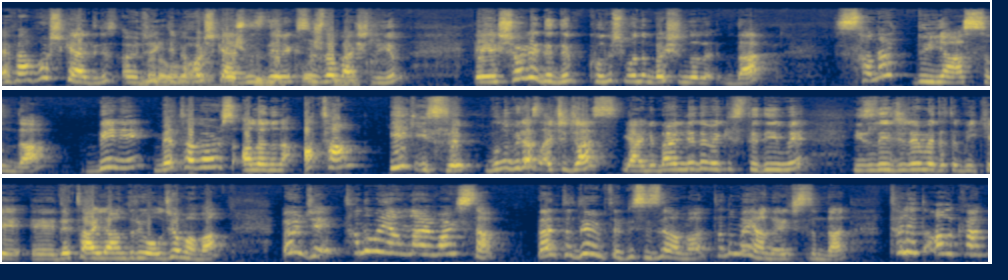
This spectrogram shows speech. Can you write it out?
Efendim hoş geldiniz. Öncelikle bir hoş geldiniz hoş bulduk, diyerek hoş size bulduk. başlayayım. E, şöyle dedim konuşmanın başında da sanat dünyasında beni Metaverse alanına atan ilk isim. Bunu biraz açacağız. Yani ben ne demek istediğimi izleyicilerime de tabii ki e, detaylandırıyor olacağım ama önce tanımayanlar varsa ben tanıyorum tabii sizi ama tanımayanlar açısından Talat Alkan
